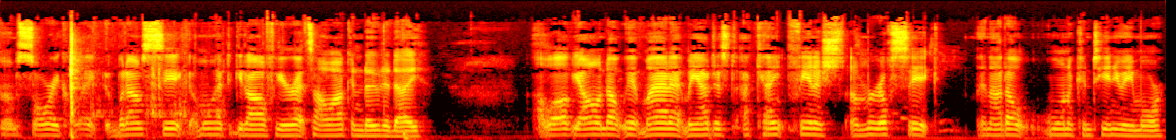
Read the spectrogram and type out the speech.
I'm sorry, collective, but I'm sick. I'm going to have to get off here. That's all I can do today. I love y'all and don't get mad at me. I just, I can't finish. I'm real sick and I don't want to continue anymore.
